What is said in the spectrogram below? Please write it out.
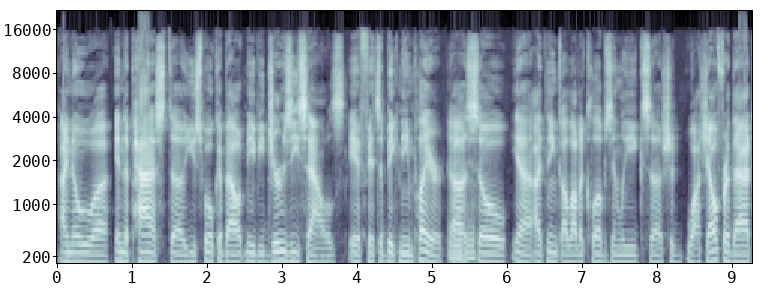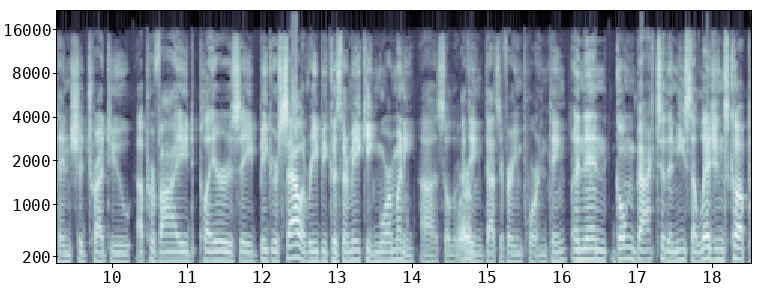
I know uh, in the past uh, you spoke about maybe jersey sales if it's a big name player. Uh, mm-hmm. So yeah, I think a lot of clubs and leagues uh, should watch out for that and should try to uh, provide players a bigger salary because they're making more money. so right. I think that's a very important thing. And then going back to the NISA Legends Cup,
